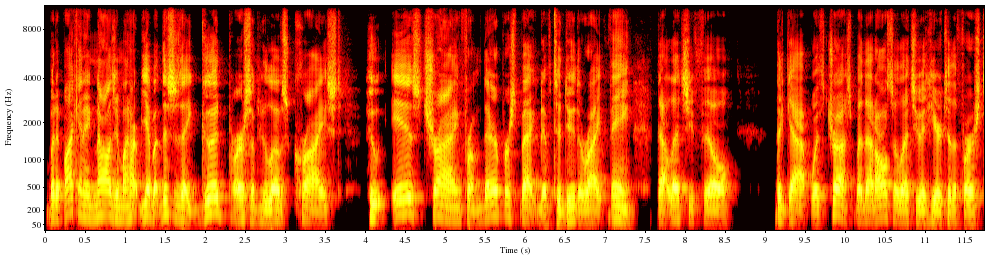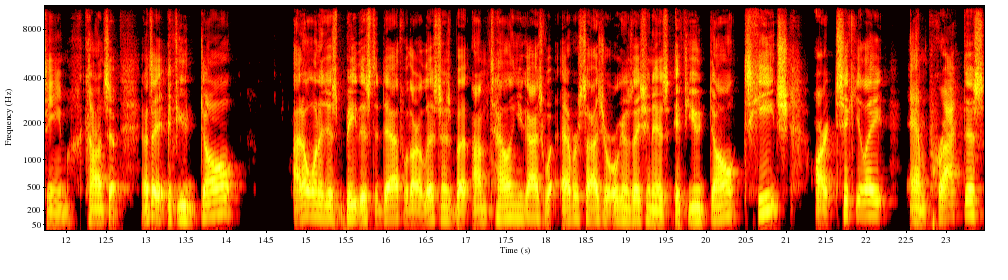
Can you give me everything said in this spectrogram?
but if I can acknowledge in my heart, yeah, but this is a good person who loves Christ, who is trying from their perspective to do the right thing, that lets you fill the gap with trust, but that also lets you adhere to the first team concept. And I tell you, if you don't I don't want to just beat this to death with our listeners, but I'm telling you guys, whatever size your organization is, if you don't teach, articulate, and practice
